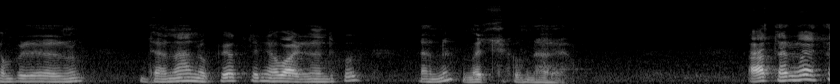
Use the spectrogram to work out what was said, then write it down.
కంపెనీలను ధనాన్ని ఉపయుక్తంగా వాడినందుకు నన్ను మెచ్చుకున్నారు. ఆ తర్వాత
